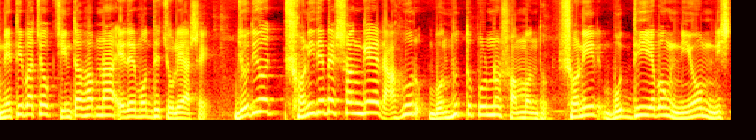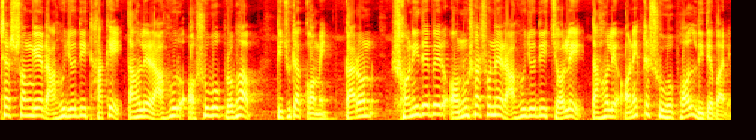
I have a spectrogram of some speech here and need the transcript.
নেতিবাচক চিন্তাভাবনা এদের মধ্যে চলে আসে। যদিও শনিদেবের সঙ্গে রাহুর বন্ধুত্বপূর্ণ সম্বন্ধ, শনির বুদ্ধি এবং নিয়ম নিষ্ঠার সঙ্গে রাহু যদি থাকে, তাহলে রাহুর অশুভ প্রভাব কিছুটা কমে। কারণ শনিদেবের অনুশাসনে রাহু যদি চলে, তাহলে অনেকটা শুভ ফল দিতে পারে।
